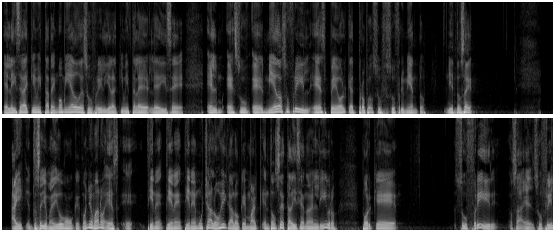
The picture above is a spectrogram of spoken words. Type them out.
Él le dice al alquimista, tengo miedo de sufrir, y el alquimista le, dice, el, el, miedo a sufrir es peor que el propio sufrimiento. Y entonces, ahí, entonces yo me digo como que, coño, mano, es, eh, tiene, tiene, tiene mucha lógica lo que Mark entonces está diciendo en el libro. Porque sufrir, o sea, el sufrir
